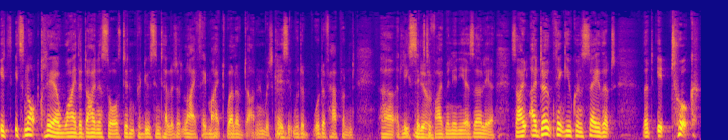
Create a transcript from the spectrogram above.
it's, it's not clear why the dinosaurs didn't produce intelligent life. They might well have done, in which case it would have, would have happened uh, at least 65 million years earlier. So I, I don't think you can say that, that it took.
